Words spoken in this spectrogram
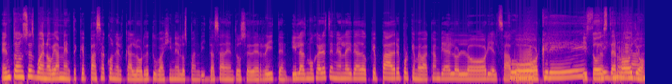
Entonces, bueno, obviamente, ¿qué pasa con el calor de tu vagina y los panditas adentro se derriten? Y las mujeres tenían la idea de, oh, qué padre, porque me va a cambiar el olor y el sabor. crees? Y todo Qué este rollo.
